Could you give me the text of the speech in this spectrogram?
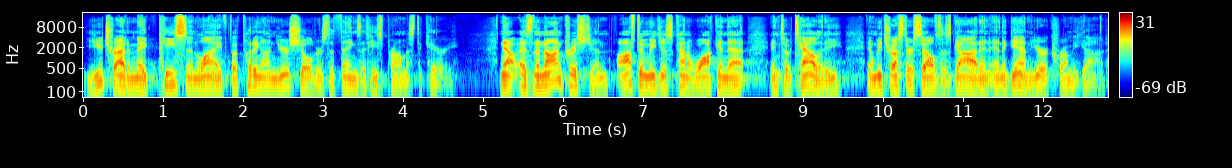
you try to make peace in life by putting on your shoulders the things that He's promised to carry. Now, as the non Christian, often we just kind of walk in that in totality and we trust ourselves as God. And, and again, you're a crummy God.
